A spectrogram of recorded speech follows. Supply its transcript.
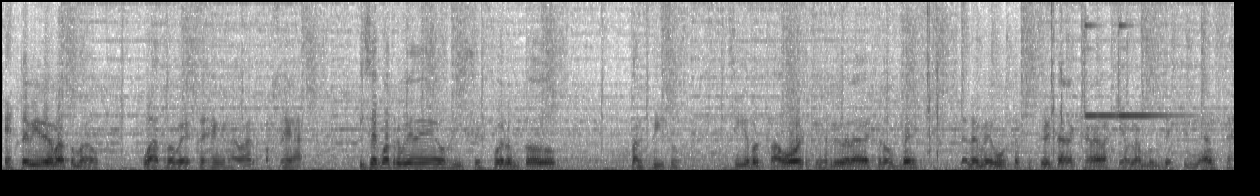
Este video me ha tomado cuatro veces en grabar. O sea, hice cuatro videos y se fueron todos para el piso. Así que por favor, si es la primera vez que nos ves, dale me gusta, suscríbete al canal. Aquí hablamos de finanzas,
